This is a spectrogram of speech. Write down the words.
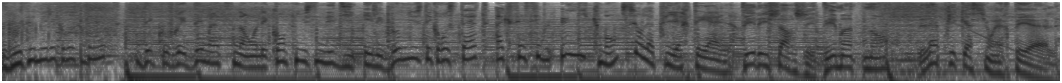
Vous aimez les grosses têtes? Découvrez dès maintenant les contenus inédits et les bonus des grosses têtes accessibles uniquement sur l'appli RTL. Téléchargez dès maintenant l'application RTL.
